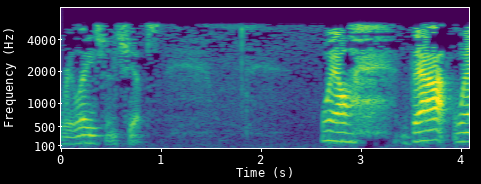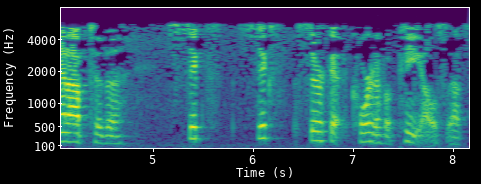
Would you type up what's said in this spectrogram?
relationships. Well, that went up to the Sixth, Sixth Circuit Court of Appeals. That's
